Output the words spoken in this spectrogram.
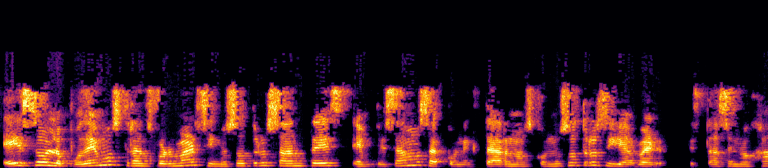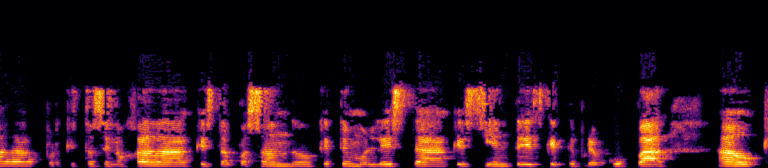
eso lo podemos transformar si nosotros antes empezamos a conectarnos con nosotros y a ver, ¿estás enojada? ¿Por qué estás enojada? ¿Qué está pasando? ¿Qué te molesta? ¿Qué sientes? ¿Qué te preocupa? Ah, ok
